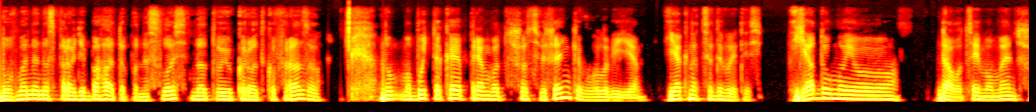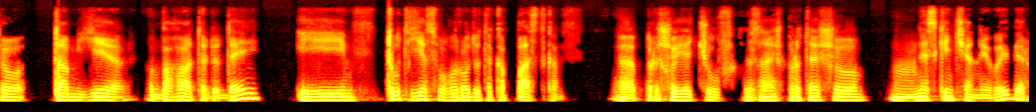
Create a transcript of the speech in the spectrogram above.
Бо в мене насправді багато понеслось на твою коротку фразу. Ну, мабуть, таке прям от що свіженьке в голові є. Як на це дивитись? Я думаю, да, оцей момент, що там є багато людей, і тут є свого роду така пастка, е, про що я чув. Знаєш, про те, що нескінченний вибір,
